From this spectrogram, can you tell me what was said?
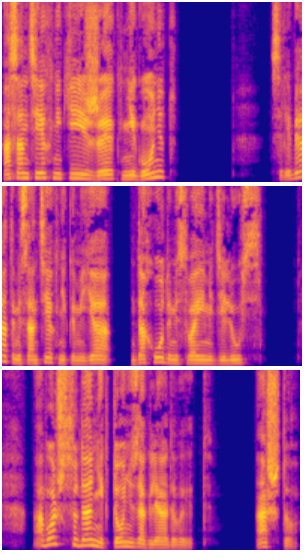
«А сантехники и ЖЭК не гонят?» «С ребятами-сантехниками я доходами своими делюсь, а больше сюда никто не заглядывает. А что?»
